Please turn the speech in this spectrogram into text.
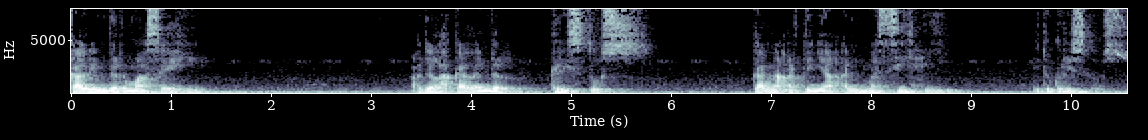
kalender Masehi adalah kalender Kristus. Karena artinya Al-Masihi itu Kristus.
